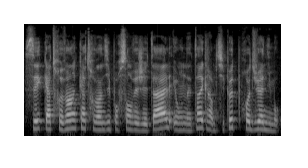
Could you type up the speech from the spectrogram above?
c'est 80-90% végétal et on intègre un petit peu de produits animaux.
